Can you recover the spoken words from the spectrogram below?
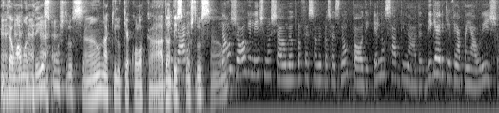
Então há uma desconstrução naquilo que é colocado, uma desconstrução. Não jogue lixo no chão. Meu professor, meu professor disse, não pode. Ele não sabe de nada. Diga a ele que vem apanhar o lixo.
